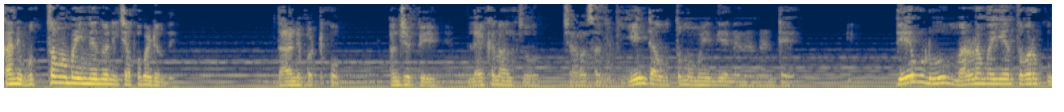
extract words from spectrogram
కానీ ఉత్తమమైందేందో నీకు చెప్పబడి ఉంది. దాన్ని పట్టుకో అని చెప్పి లేఖనాలతో చాలాసార్లు ఏంటి ఆ ఉత్తమమైంది అని అంటే దేవుడు మరణమయ్యేంత వరకు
